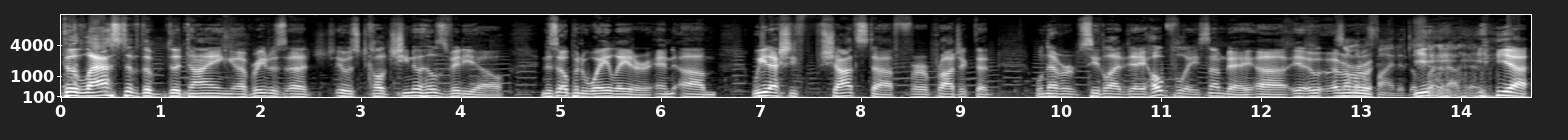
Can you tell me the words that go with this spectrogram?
the last of the the dying uh, breed was uh, it was called Chino Hills Video, and this opened way later. And um, we had actually shot stuff for a project that will never see the light of day. Hopefully someday. Uh, it, I Someone will find it. They'll yeah, put it out there. Yeah,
